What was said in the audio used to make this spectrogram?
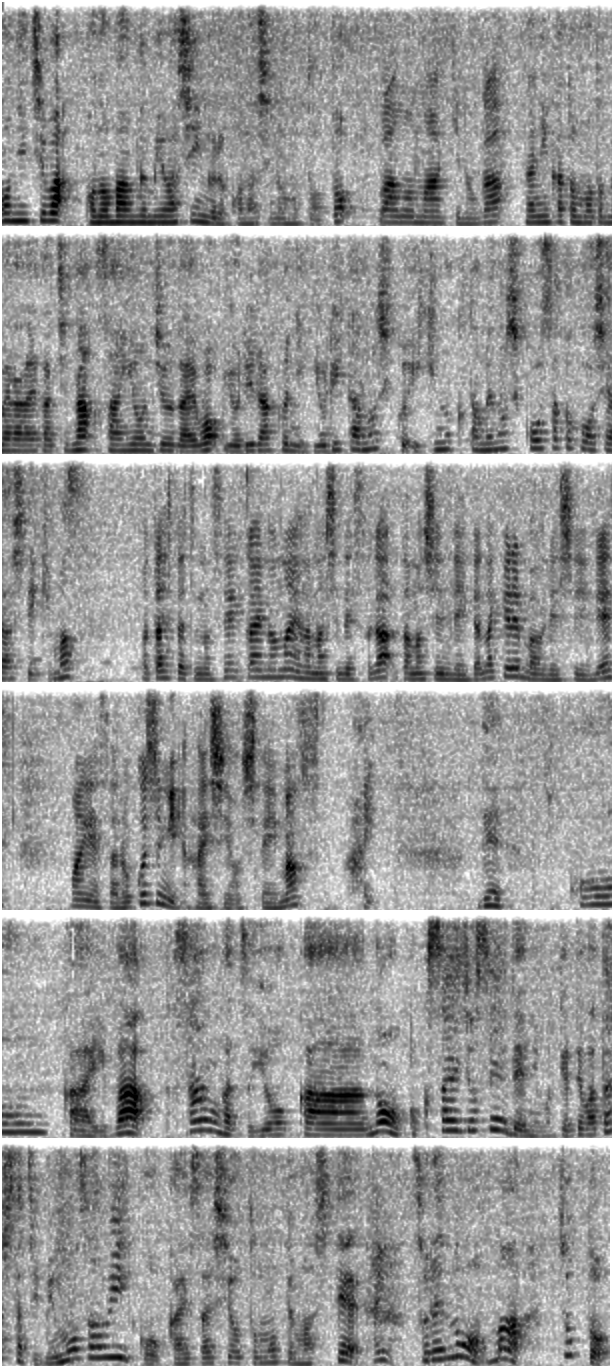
こんにちは。この番組はシングルこなしの武藤とワーママアキノが何かと求められがちな3 4 0代をより楽により楽しく生き抜くための試行錯誤をシェアしていきます。私たちの正解のない話ですが楽しんでいただければ嬉しいです。毎朝6時に配信をしています。はい。で今回は3月8日の国際女性デーに向けて私たちミモザウィークを開催しようと思ってましてはい。それのまあちょっと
